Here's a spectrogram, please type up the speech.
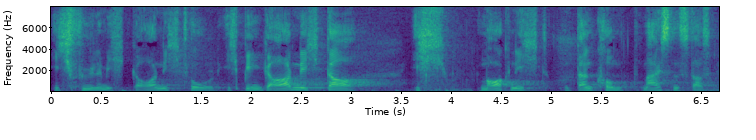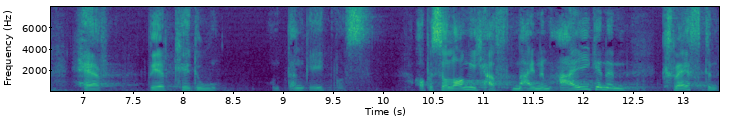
ich fühle mich gar nicht wohl, ich bin gar nicht da, ich mag nicht. Und dann kommt meistens das, Herr, wirke du. Und dann geht was. Aber solange ich auf meinen eigenen Kräften,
